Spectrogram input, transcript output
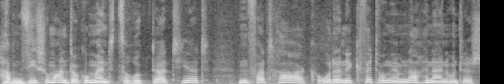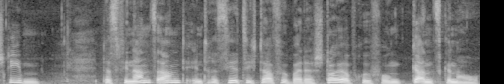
Haben Sie schon mal ein Dokument zurückdatiert, einen Vertrag oder eine Quittung im Nachhinein unterschrieben? Das Finanzamt interessiert sich dafür bei der Steuerprüfung ganz genau.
